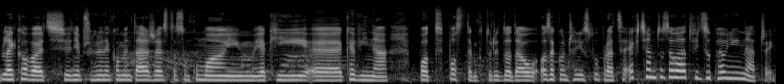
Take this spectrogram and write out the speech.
lajkować nieprzychylne komentarze w stosunku moim, jak i e, Kevina pod postem, który dodał o zakończeniu współpracy. Ja chciałam to załatwić zupełnie inaczej.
